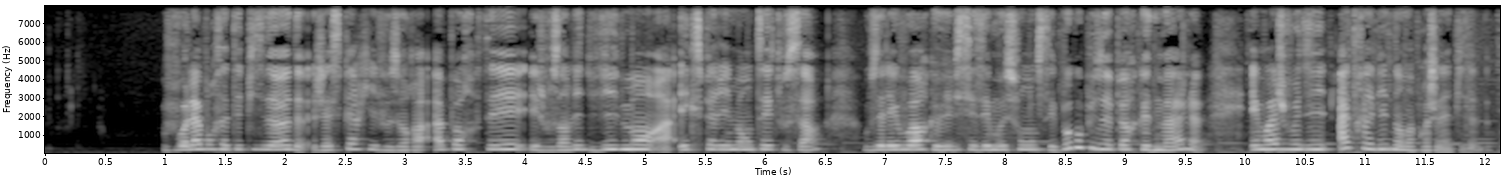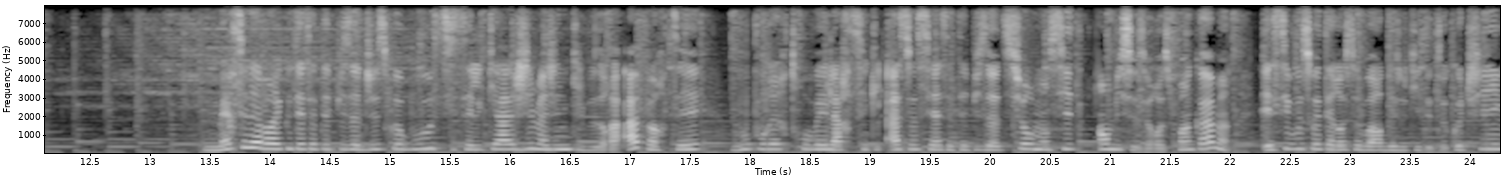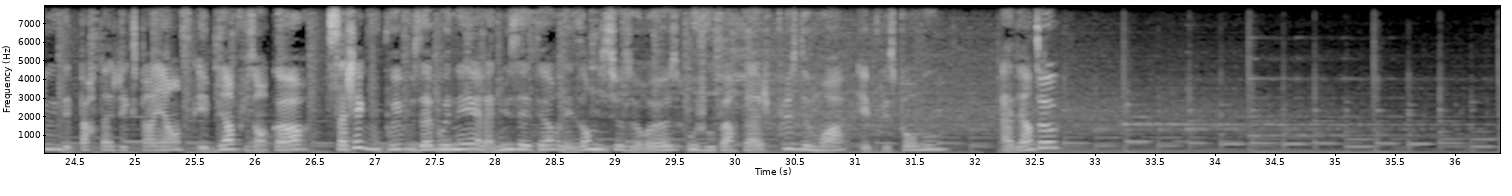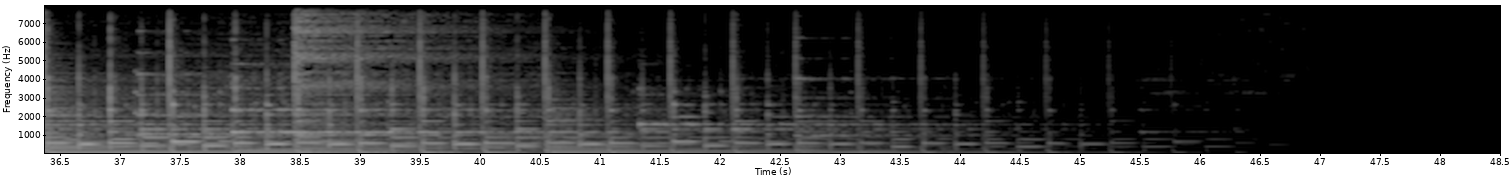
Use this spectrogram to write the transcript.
Voilà pour cet épisode, j'espère qu'il vous aura apporté et je vous invite vivement à expérimenter tout ça. Vous allez voir que vivre ces émotions, c'est beaucoup plus de peur que de mal. Et moi je vous dis à très vite dans un prochain épisode. Merci d'avoir écouté cet épisode jusqu'au bout. Si c'est le cas, j'imagine qu'il vous aura apporté. Vous pourrez retrouver l'article associé à cet épisode sur mon site ambitieuseheureuse.com. Et si vous souhaitez recevoir des outils d'auto-coaching, des partages d'expériences et bien plus encore, sachez que vous pouvez vous abonner à la newsletter des Ambitieuses Heureuses où je vous partage plus de moi et plus pour vous. À bientôt!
